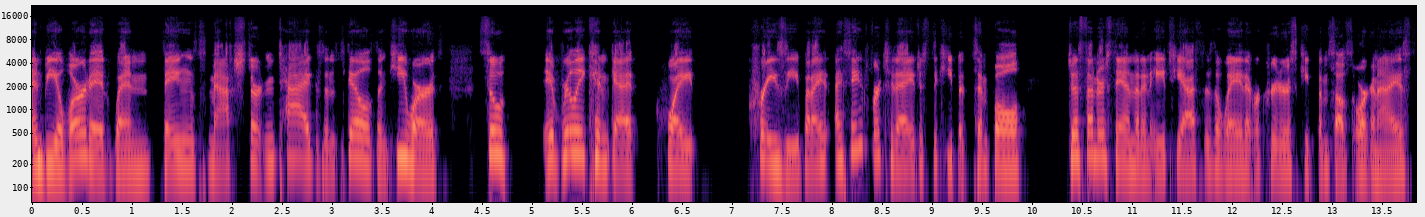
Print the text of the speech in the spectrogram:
and be alerted when things match certain tags and skills and keywords so it really can get quite crazy but I, I think for today just to keep it simple just understand that an ats is a way that recruiters keep themselves organized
